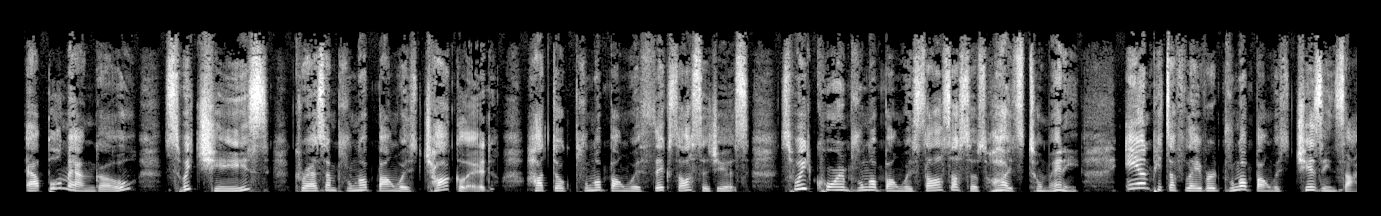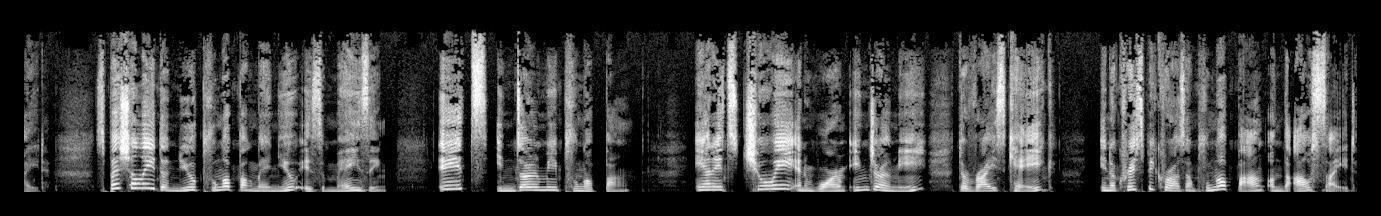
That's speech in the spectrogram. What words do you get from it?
apple mango, sweet cheese, croissant 붕어빵 with chocolate, hot dog 붕어빵 with thick sausages, sweet corn 붕어빵 with salsa sauce, oh, it's too many, and pizza flavored 붕어빵 with cheese inside. Especially the new 붕어빵 menu is amazing. It's 인절미 붕어빵. And it's chewy and warm injeolmi, the rice cake, in a crispy croissant 붕어빵 on the outside.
